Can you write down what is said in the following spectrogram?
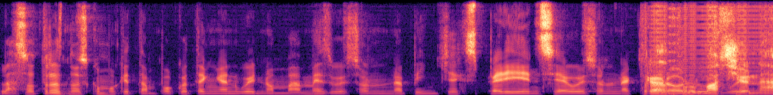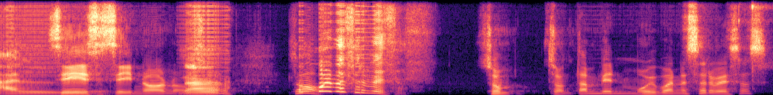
las otras no es como que tampoco tengan, güey, no mames, güey, son una pinche experiencia, güey, son una Carolus. Transformacional. Sí, sí, sí, no, no. o No, sea, son no. buenas cervezas. son, son también muy buenas cervezas,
